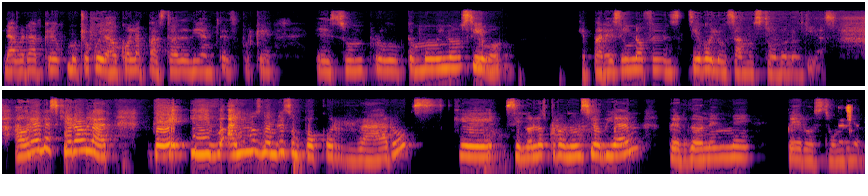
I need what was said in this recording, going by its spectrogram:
la verdad que mucho cuidado con la pasta de dientes porque es un producto muy nocivo que parece inofensivo y lo usamos todos los días. Ahora les quiero hablar de, y hay unos nombres un poco raros que si no los pronuncio bien, perdónenme, pero son bien.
